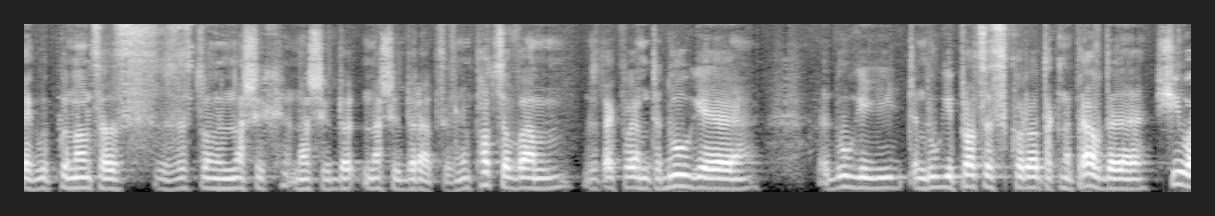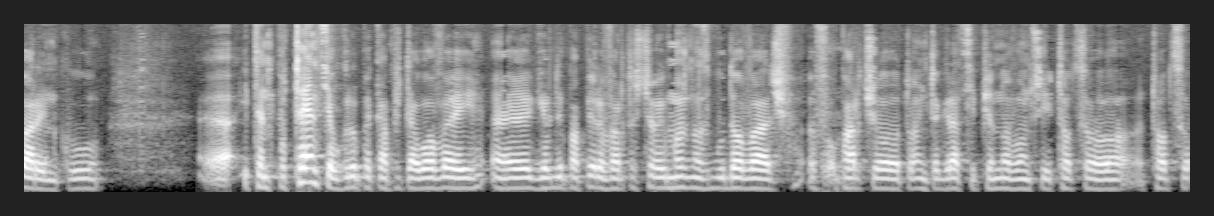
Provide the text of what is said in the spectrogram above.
jakby płynąca z, ze strony naszych, naszych, do, naszych doradców. Po co wam, że tak powiem, te długie, długi, ten długi proces, skoro tak naprawdę siła rynku i ten potencjał grupy kapitałowej e, giełdy papierów wartościowych można zbudować w oparciu o tą integrację pionową, czyli to, co, to, co,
